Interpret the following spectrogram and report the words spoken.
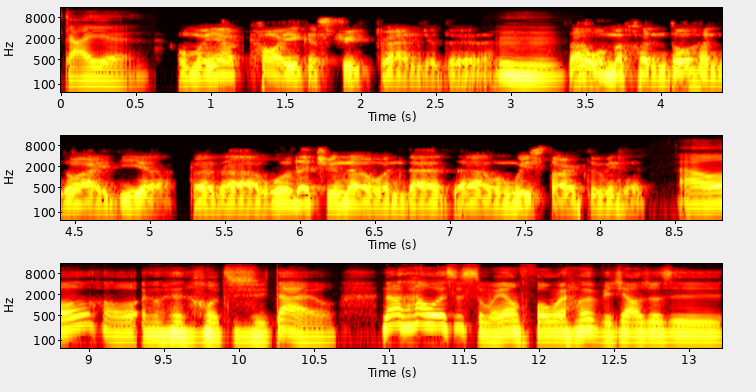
calle。我们要靠一个 street brand 就对了。嗯哼。那我们很多很多 idea，but、uh, we'll let you know when that、uh, when we start doing it。好哦，好哦，很好期待哦。那它会是什么样风味？它会比较就是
